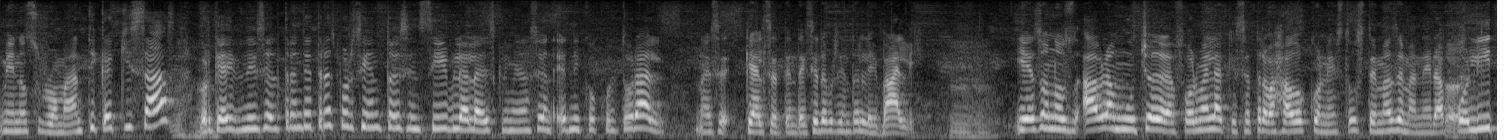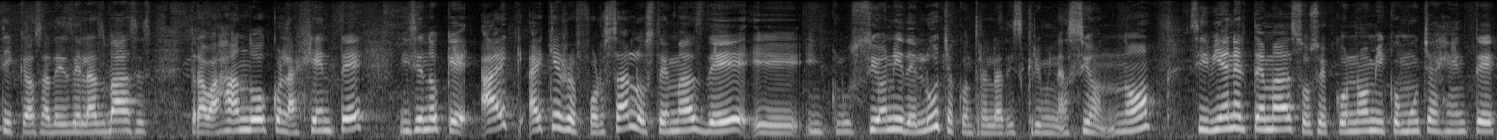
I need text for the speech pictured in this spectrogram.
menos romántica quizás, porque dice el 33% es sensible a la discriminación étnico-cultural, no es que al 77% le vale. Y eso nos habla mucho de la forma en la que se ha trabajado con estos temas de manera política, o sea, desde las bases, trabajando con la gente, diciendo que hay, hay que reforzar los temas de eh, inclusión y de lucha contra la discriminación, ¿no? Si bien el tema socioeconómico mucha gente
